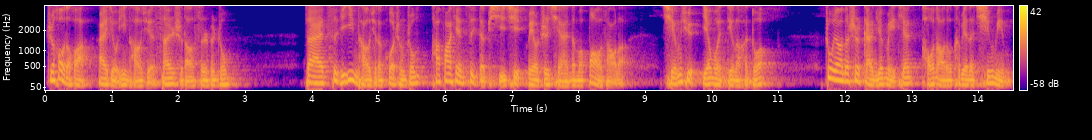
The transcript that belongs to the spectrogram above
之后的话，艾灸印堂穴三十到四十分钟。在刺激印堂穴的过程中，他发现自己的脾气没有之前那么暴躁了，情绪也稳定了很多。重要的是，感觉每天头脑都特别的清明，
